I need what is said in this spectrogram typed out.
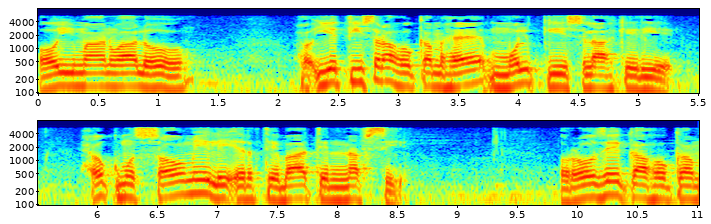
او ایمان والو، یہ تیسرا حکم ہے ملک کی اصلاح کے لیے. حکم سومی لرتباط نفسی روزے کا حکم.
